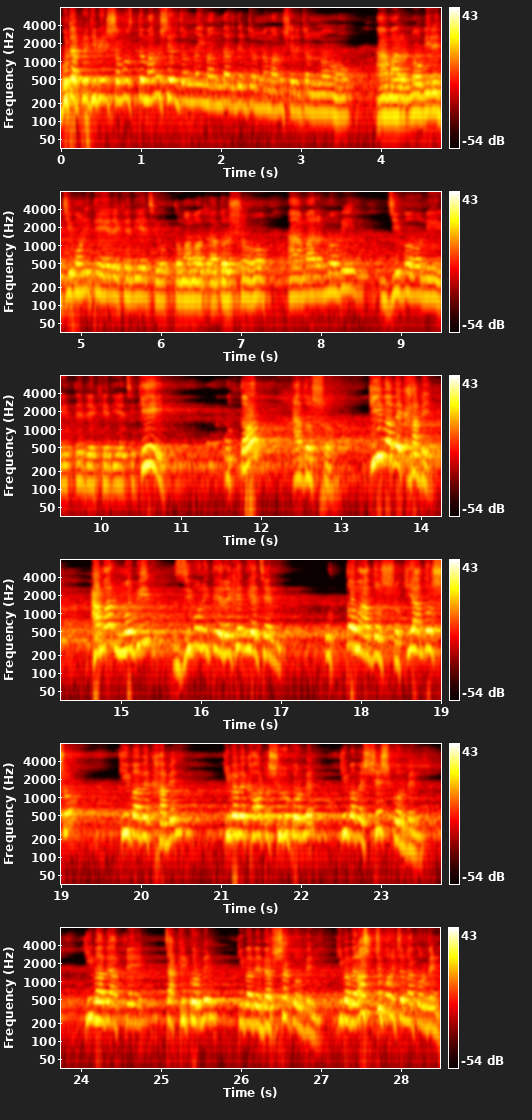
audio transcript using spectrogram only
গোটা পৃথিবীর সমস্ত মানুষের জন্য ইমানদারদের জন্য মানুষের জন্য আমার নবীর জীবনীতে রেখে দিয়েছি উত্তম আমদ- আদর্শ। আমার নবীর জীবনীতে রেখে দিয়েছি কি? উত্তম আদর্শ। কীভাবে খাবে? আমার নবীর জীবনীতে রেখে দিয়েছেন উত্তম আদর্শ। কি আদর্শ? কীভাবে খাবেন? কীভাবে খাওয়াটা শুরু করবেন? কীভাবে শেষ করবেন? কীভাবে আপনি চাকরি করবেন? কীভাবে ব্যবসা করবেন, কীভাবে রাষ্ট্র পরিচালনা করবেন,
